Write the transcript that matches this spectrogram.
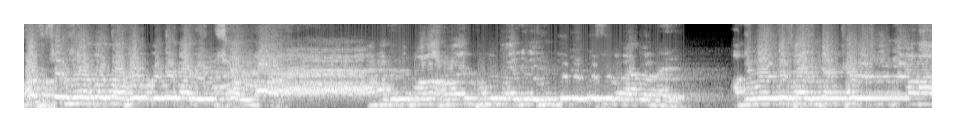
সবচেয়ে নিরাপত্তা ভোগ করতে পারবে ইনশাল্লাহ আমাদের বলা হয়, ক্ষমতায় গেলে হিন্দুদের পশুকরা করবে আমি বলতে চাই, ব্যাখ্যা বেশি দেব না।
